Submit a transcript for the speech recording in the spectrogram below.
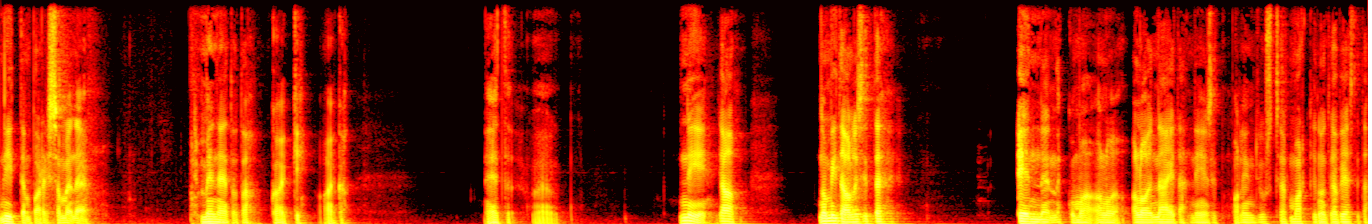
niiden parissa menee, menee tota kaikki aika. Et, äh, niin, ja no mitä oli sitten ennen, kun mä aloin, aloin näitä, niin sitten mä olin just siellä markkinointi- ja viestintä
